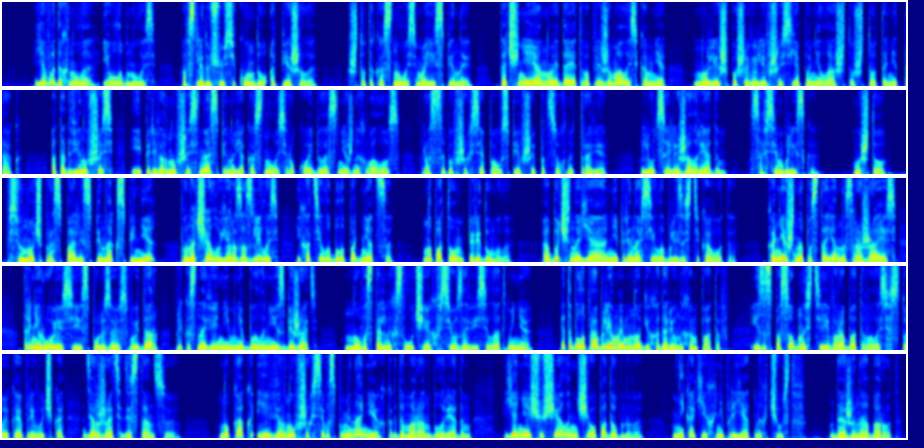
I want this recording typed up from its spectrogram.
Я выдохнула и улыбнулась, а в следующую секунду опешила. Что-то коснулось моей спины. Точнее, оно и до этого прижималось ко мне, но лишь пошевелившись, я поняла, что что-то не так. Отодвинувшись и перевернувшись на спину, я коснулась рукой белоснежных волос, рассыпавшихся по успевшей подсохнуть траве. Люций лежал рядом, совсем близко. Мы что, всю ночь проспали спина к спине? Поначалу я разозлилась и хотела было подняться, но потом передумала. Обычно я не переносила близости кого-то. Конечно, постоянно сражаясь, тренируясь и используя свой дар, прикосновений мне было не избежать, но в остальных случаях все зависело от меня. Это было проблемой многих одаренных эмпатов. Из-за способностей вырабатывалась стойкая привычка держать дистанцию. Но как и в вернувшихся воспоминаниях, когда Маран был рядом, я не ощущала ничего подобного — Никаких неприятных чувств. Даже наоборот.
